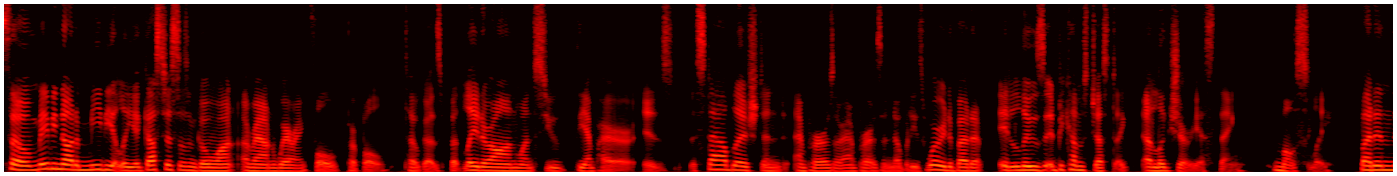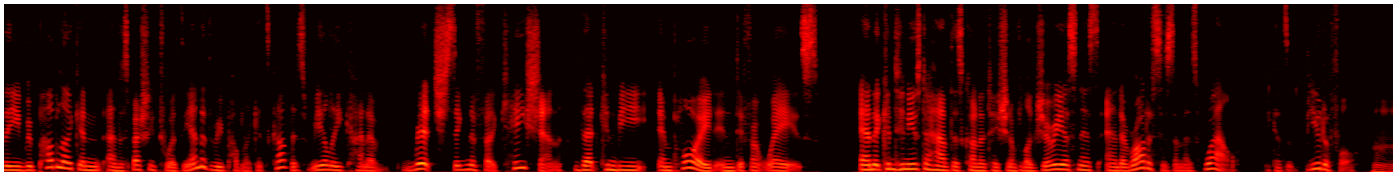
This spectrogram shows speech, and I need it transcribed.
so maybe not immediately. Augustus doesn't go on around wearing full purple togas, but later on, once you the empire is established and emperors are emperors and nobody's worried about it, it lose it becomes just a, a luxurious thing mostly. But in the Republic, and, and especially towards the end of the Republic, it's got this really kind of rich signification that can be employed in different ways. And it continues to have this connotation of luxuriousness and eroticism as well, because it's beautiful. Hmm.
